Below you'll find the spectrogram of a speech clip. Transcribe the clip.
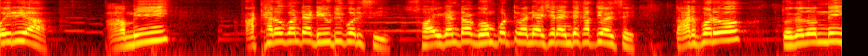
ওই রিয়া। আমি আঠারো ঘণ্টা ডিউটি করেছি, ছয় ঘণ্টা গম পড়তে পারি এসে রাইন্দে খাতে হয়েছে। তারপরেও তোকে জন্যই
